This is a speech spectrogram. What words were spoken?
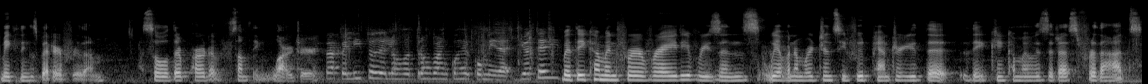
make things better for them. So they're part of something larger. Papelito de los otros bancos de comida. Yo te di But they come in for a variety of reasons. We have an emergency food pantry that they can come and visit us for that.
